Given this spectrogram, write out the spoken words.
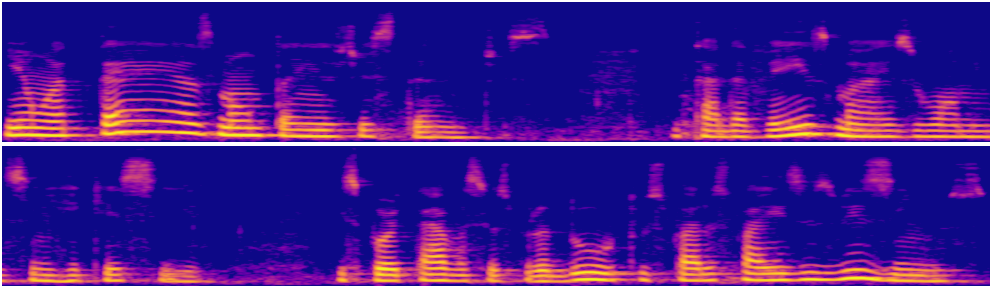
iam até as montanhas distantes e cada vez mais o homem se enriquecia. Exportava seus produtos para os países vizinhos.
